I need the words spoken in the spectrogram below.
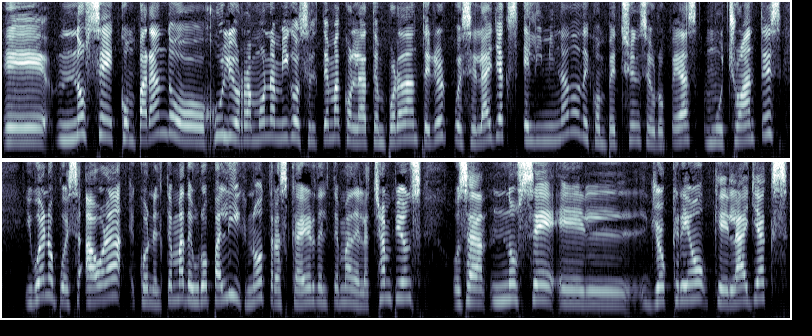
eh, no sé, comparando Julio Ramón, amigos, el tema con la temporada anterior, pues el Ajax eliminado de competiciones europeas mucho antes y bueno, pues ahora con el tema de Europa League, ¿no? Tras caer del tema de la Champions, o sea, no sé, el, yo creo que el Ajax,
